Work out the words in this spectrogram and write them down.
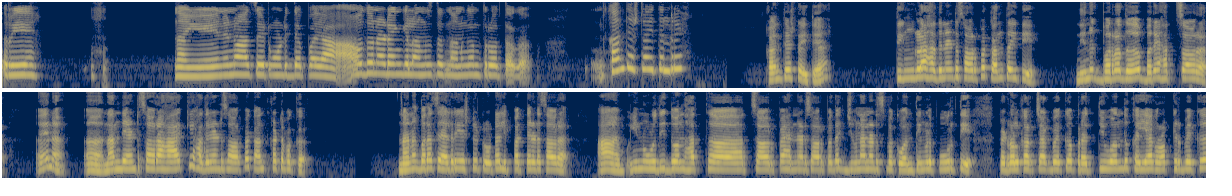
ರೀ ನಾ ಏನೇನೋ ಆಸೆ ಇಟ್ಕೊಂಡಿದ್ದೆಪ್ಪ, ಯಾವುದು ನಡೆಯಂಗಿಲ್ಲ ಅನಿಸ್ತದೆ ನನಗಂತೂ ಹೊತ್ತಾಗ. ಕಂತ ಎಷ್ಟಾಯ್ತಲ್ರಿ? ಎಷ್ಟು ಐತೆ ತಿಂಗಳ ಹದಿನೆಂಟು ಸಾವಿರ ರೂಪಾಯಿ ಕಂತ ಐತಿ. ನಿನಗೆ ಬರೋದು ಬರೀ ಹತ್ತು ಸಾವಿರ. ಏನು? ನಂದು ಎಂಟು ಸಾವಿರ ಹಾಕಿ ಹದಿನೆಂಟು ಸಾವಿರ ರೂಪಾಯಿ ಕಂತ ಕಟ್ಬೇಕು. ನನಗೆ ಬರೋ ಸ್ಯಾಲ್ರಿ ಎಷ್ಟು? ಟೋಟಲ್ ಇಪ್ಪತ್ತೆರಡು ಸಾವಿರ. ಆ, ಇನ್ನು ಉಳಿದಿದ್ದು ಒಂದು ಹತ್ತು ಹತ್ತು ಸಾವಿರ ರೂಪಾಯಿ, ಹನ್ನೆರಡು ಸಾವಿರ ರೂಪಾಯಿದಾಗ ಜೀವನ ನಡೆಸಬೇಕು. ಒಂದು ತಿಂಗಳು ಪೂರ್ತಿ ಪೆಟ್ರೋಲ್ ಖರ್ಚಾಗಬೇಕು. ಪ್ರತಿಯೊಂದು ಕೈಯಾಗ ರೊಕ್ಕ ಇರಬೇಕು.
